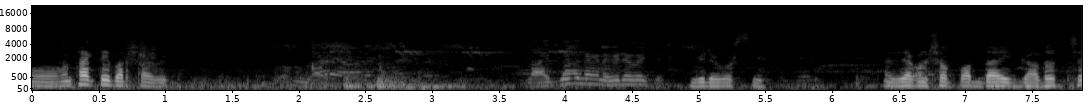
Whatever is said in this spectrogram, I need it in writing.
ও ওখানে থাকতেই পারে স্বাভাবিক। ভিডিও করছি? যে এখন সব পদ্মায় গাদ হচ্ছে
